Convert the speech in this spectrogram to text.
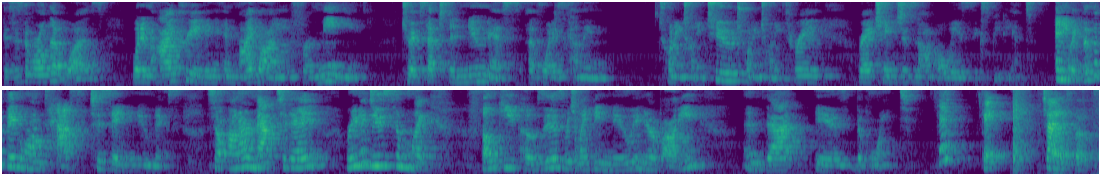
This is the world that was. What am I creating in my body for me to accept the newness of what is coming 2022, 2023, right? Change is not always expedient. Anyway, that's a big long task to say newness. So on our mat today, we're gonna do some like funky poses, which might be new in your body, and that is the point. Okay? Okay, child's pose.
